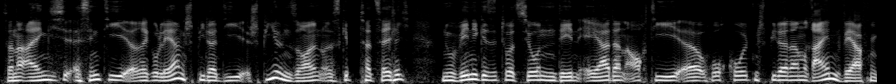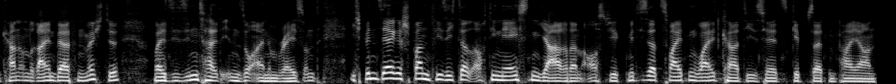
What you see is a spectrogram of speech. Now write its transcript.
sondern eigentlich, es sind die regulären Spieler, die spielen sollen und es gibt tatsächlich nur wenige Situationen, in denen er dann auch die äh, hochgeholten Spieler dann reinwerfen kann und reinwerfen möchte, weil sie sind halt in so einem Race. Und ich bin sehr gespannt, wie sich das auch die nächsten Jahre dann auswirkt mit dieser zweiten Wildcard, die es ja jetzt gibt seit ein paar Jahren.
